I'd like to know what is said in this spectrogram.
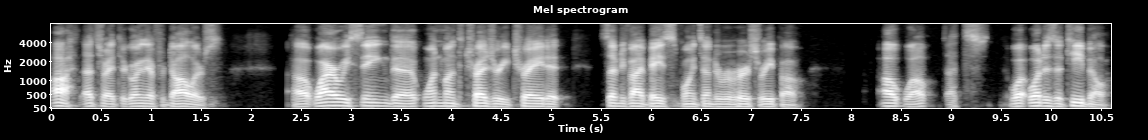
Ah, that's right. They're going there for dollars. Uh, why are we seeing the one month treasury trade at 75 basis points under reverse repo? Oh, well, that's what, what is a T bill?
